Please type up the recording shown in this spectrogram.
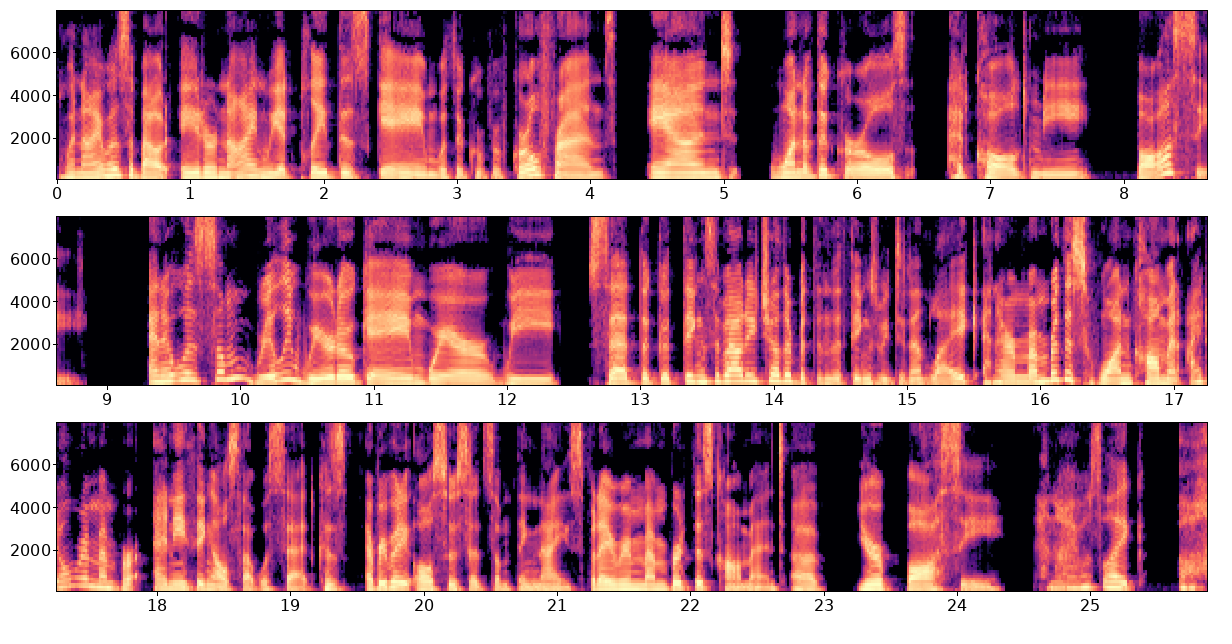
when I was about eight or nine, we had played this game with a group of girlfriends, and one of the girls had called me bossy. And it was some really weirdo game where we said the good things about each other, but then the things we didn't like. And I remember this one comment. I don't remember anything else that was said because everybody also said something nice, but I remembered this comment of, You're bossy. And I was like, oh,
